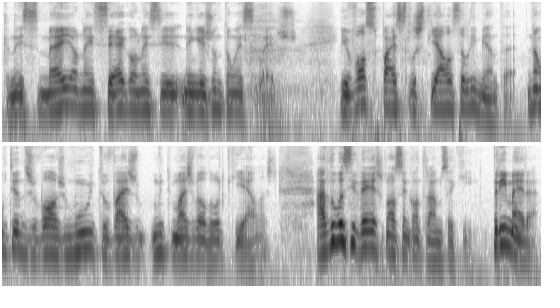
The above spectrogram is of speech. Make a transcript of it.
que nem semeiam, nem cegam, nem, se, nem ajuntam em celeiros. E vosso Pai Celestial as alimenta. Não tendes vós muito, muito mais valor que elas? Há duas ideias que nós encontramos aqui. Primeira,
